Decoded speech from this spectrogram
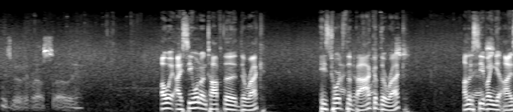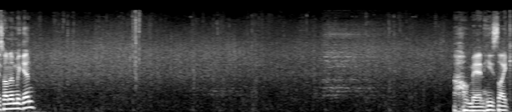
He's moving real slowly. Oh wait, I see one on top of the the wreck. He's towards I the back of the wreck. I'm gonna Yeah, see if I can get eyes on him again. Oh man, he's like,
